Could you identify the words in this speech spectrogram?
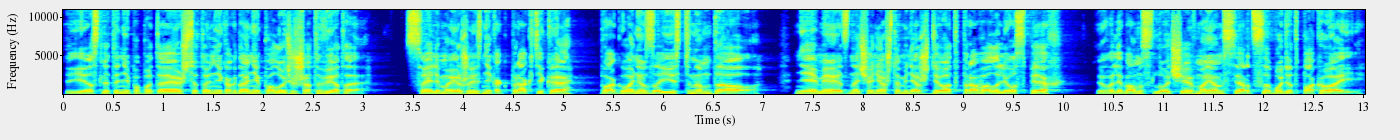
«Если ты не попытаешься, то никогда не получишь ответа. Цель моей жизни как практика – погоня за истинным Дао. Не имеет значения, что меня ждет, провал или успех. В любом случае, в моем сердце будет покой.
